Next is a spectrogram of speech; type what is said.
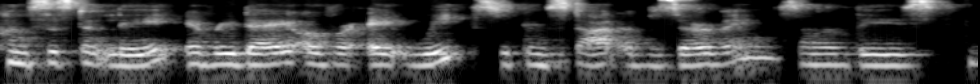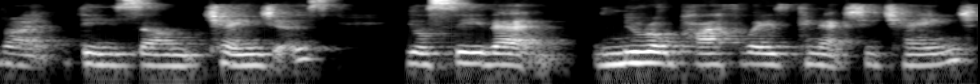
consistently every day over eight weeks, you can start observing some of these right. these um, changes, you'll see that neural pathways can actually change.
